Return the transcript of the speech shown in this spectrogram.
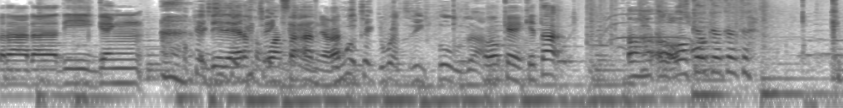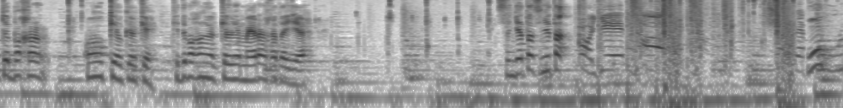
berada di geng di daerah kekuasaan ya kan? Oke, okay, kita oke oke oke oke. Kita bakal oke oke oke. Kita bakal ngekill yang merah katanya. Senjata senjata. Oh yeah. Wup.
